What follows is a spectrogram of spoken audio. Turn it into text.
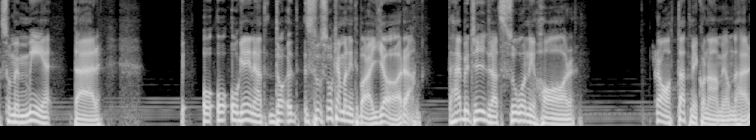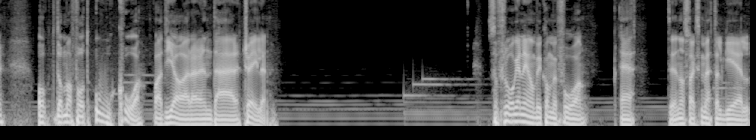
Som är med där. Och, och, och grejen är att då, så, så kan man inte bara göra. Det här betyder att Sony har pratat med Konami om det här. Och de har fått OK på att göra den där trailern. Så frågan är om vi kommer få ett, eh, någon slags Metal Gear,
